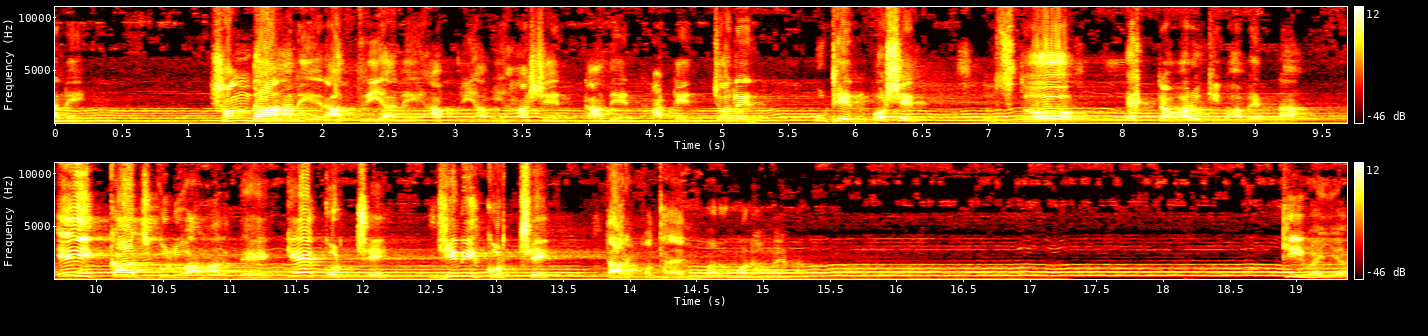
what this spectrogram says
আনে, সন্ধ্যা আনে, রাত্রি আনে, আপনি আমি হাসেন, কাঁদেন, হাঁটেন, চলেন, উঠেন, বসেন। দোস্ত, একটা বারো কি ভাবেন না? এই কাজগুলো আমার দেহে কে করছে, যিনি করছে তার কথা একবারও মনে হয় না। কি ভাইয়া?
